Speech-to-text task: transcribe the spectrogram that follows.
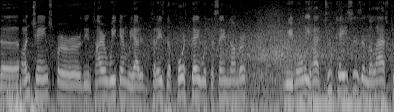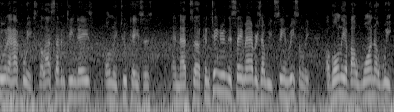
the unchanged for the entire weekend. We had today's the fourth day with the same number. We've only had two cases in the last two and a half weeks. The last 17 days, only two cases, and that's uh, continuing the same average that we've seen recently of only about one a week,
